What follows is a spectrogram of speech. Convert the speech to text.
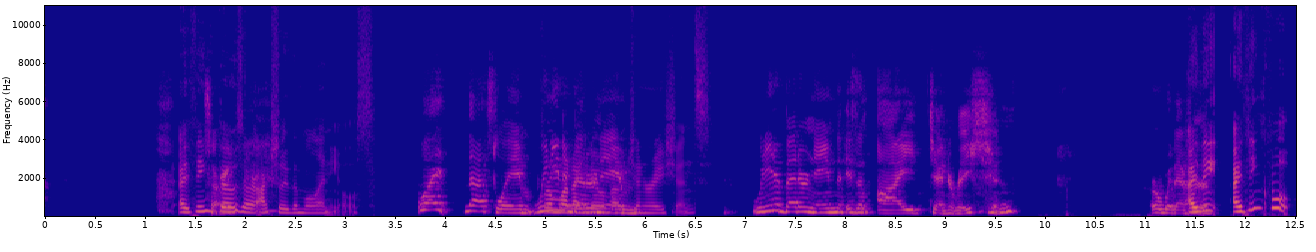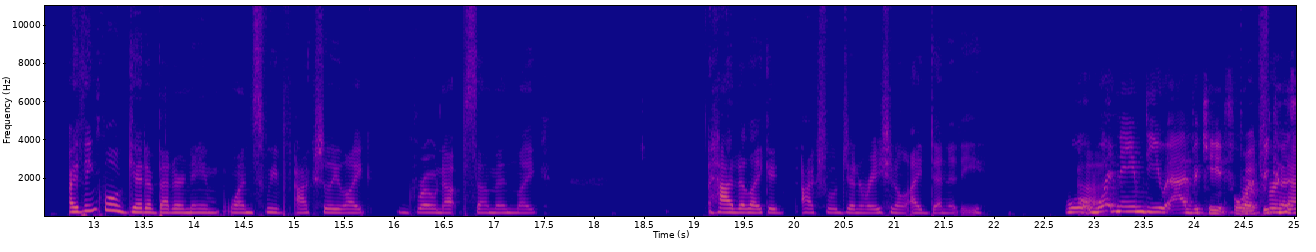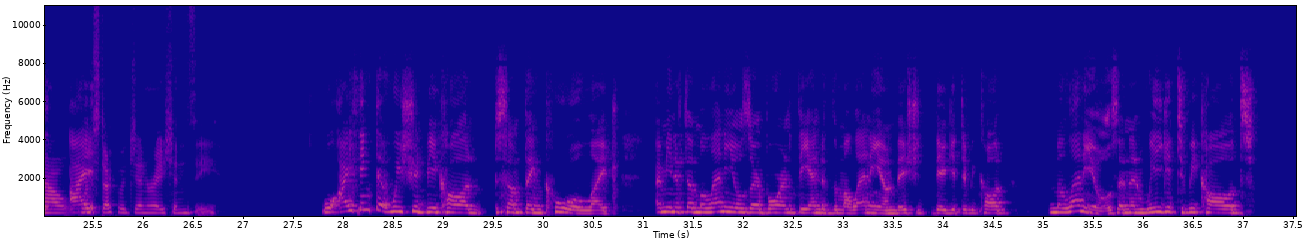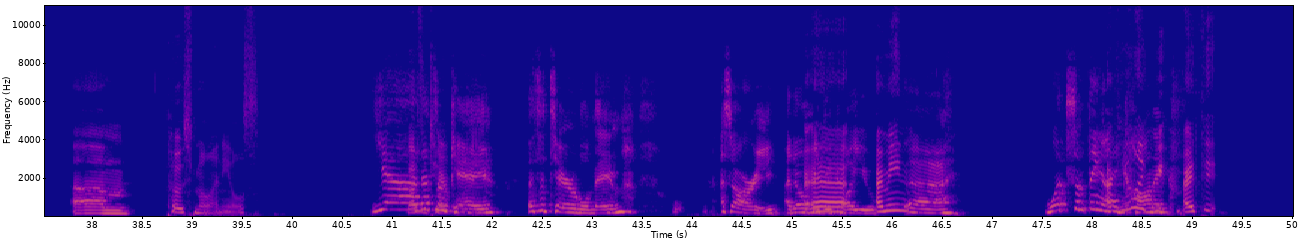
I think Sorry. those are actually the millennials. What? That's lame. We from need a better name. generations. we need a better name that isn't I generation. or whatever. I think I think we'll I think we'll get a better name once we've actually like grown up some and like had a, like a actual generational identity. Well, uh, what name do you advocate for? but for because now, I we're stuck with Generation Z. well, I think that we should be called something cool. Like, I mean, if the millennials are born at the end of the millennium, they should they get to be called millennials, and then we get to be called, um, Post millennials. yeah, That's that's, okay. name. That's a terrible name. Sorry, I don't mean to Uh, call you. I mean- uh, what's something I feel like we, iconic? I think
